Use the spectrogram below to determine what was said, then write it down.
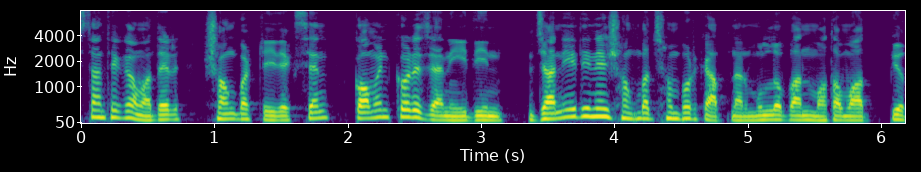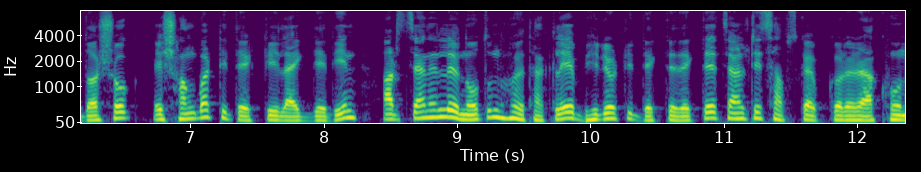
স্থান থেকে আমাদের সংবাদটি দেখছেন, কমেন্ট করে জানিয়ে দিন। জানিয়ে দিন এই সংবাদ সম্পর্কে আপনার মূল্যবান মতামত। প্রিয় দর্শক, এই সংবাদটিতে একটি লাইক দিয়ে দিন, আর চ্যানেলে নতুন হয়ে থাকলে ভিডিওটি দেখতে দেখতে চ্যানেলটি সাবস্ক্রাইব করে রাখুন,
